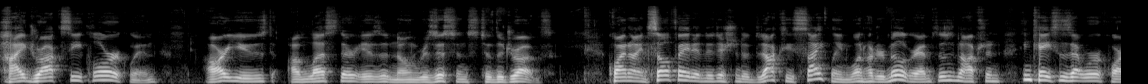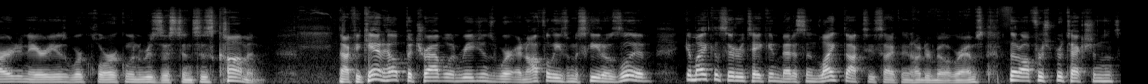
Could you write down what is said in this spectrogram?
hydroxychloroquine, are used unless there is a known resistance to the drugs. Quinine sulfate in addition to doxycycline 100 milligrams is an option in cases that were acquired in areas where chloroquine resistance is common. Now, if you can't help but travel in regions where Anopheles mosquitoes live, you might consider taking medicine like doxycycline 100 milligrams that offers protections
